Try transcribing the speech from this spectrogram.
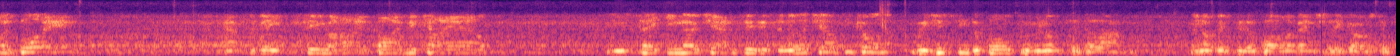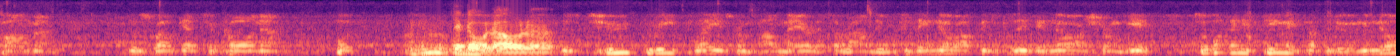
Made it. They'll play the winners of this game. Currently Chelsea on Tuesday. Yeah, the semi-final comes on Wednesday. Both games available to you on the DAZN app. Palmer's ball in. Have to be seen behind by Mikhail. He's taking no chances. It's another Chelsea corner. We just see the ball coming up to the lamp. And obviously the ball eventually goes to Palmer. Does well gets a corner. But จะโดนเอานะฮะ there's two, three players from Palmeiras around him because they know how physical he is, they know how strong he is. So what then his teammates have to do, and we know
